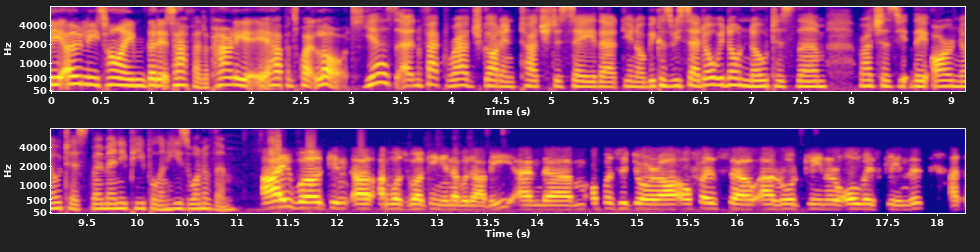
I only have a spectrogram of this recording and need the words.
the only time that it's happened. Apparently, it happens quite a lot. Yes, in fact, Raj got in touch to say that, you know, because we said, oh, we don't notice them. Raj says they are noticed by many people, and he's one of them. I work in. Uh, I was working in Abu Dhabi, and um, opposite to our office, uh, our road cleaner always cleans it. And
